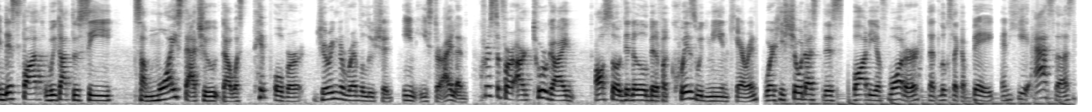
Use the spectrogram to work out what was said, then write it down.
In this spot, we got to see some Moai statue that was tipped over during the revolution in Easter Island. Christopher, our tour guide, also did a little bit of a quiz with me and Karen where he showed us this body of water that looks like a bay and he asked us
